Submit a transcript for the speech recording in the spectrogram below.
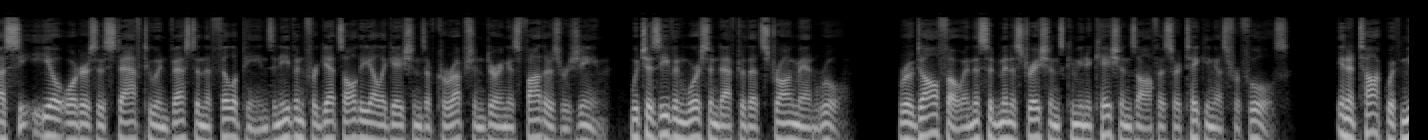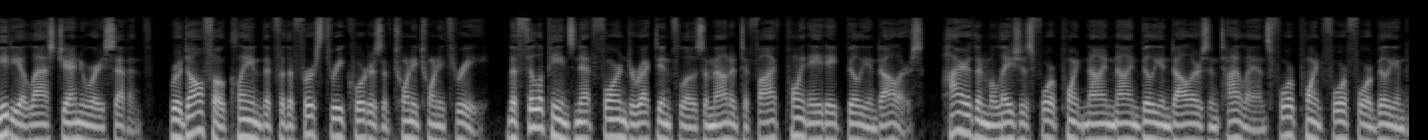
a CEO orders his staff to invest in the Philippines and even forgets all the allegations of corruption during his father's regime, which has even worsened after that strongman rule? Rodolfo and this administration's communications office are taking us for fools. In a talk with media last January 7, Rodolfo claimed that for the first three quarters of 2023, the Philippines' net foreign direct inflows amounted to $5.88 billion, higher than Malaysia's $4.99 billion and Thailand's $4.44 billion.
